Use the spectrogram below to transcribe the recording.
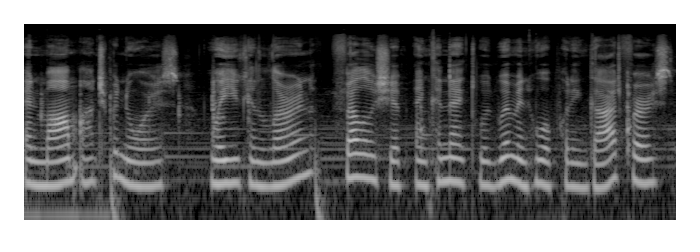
and mom entrepreneurs where you can learn, fellowship, and connect with women who are putting God first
